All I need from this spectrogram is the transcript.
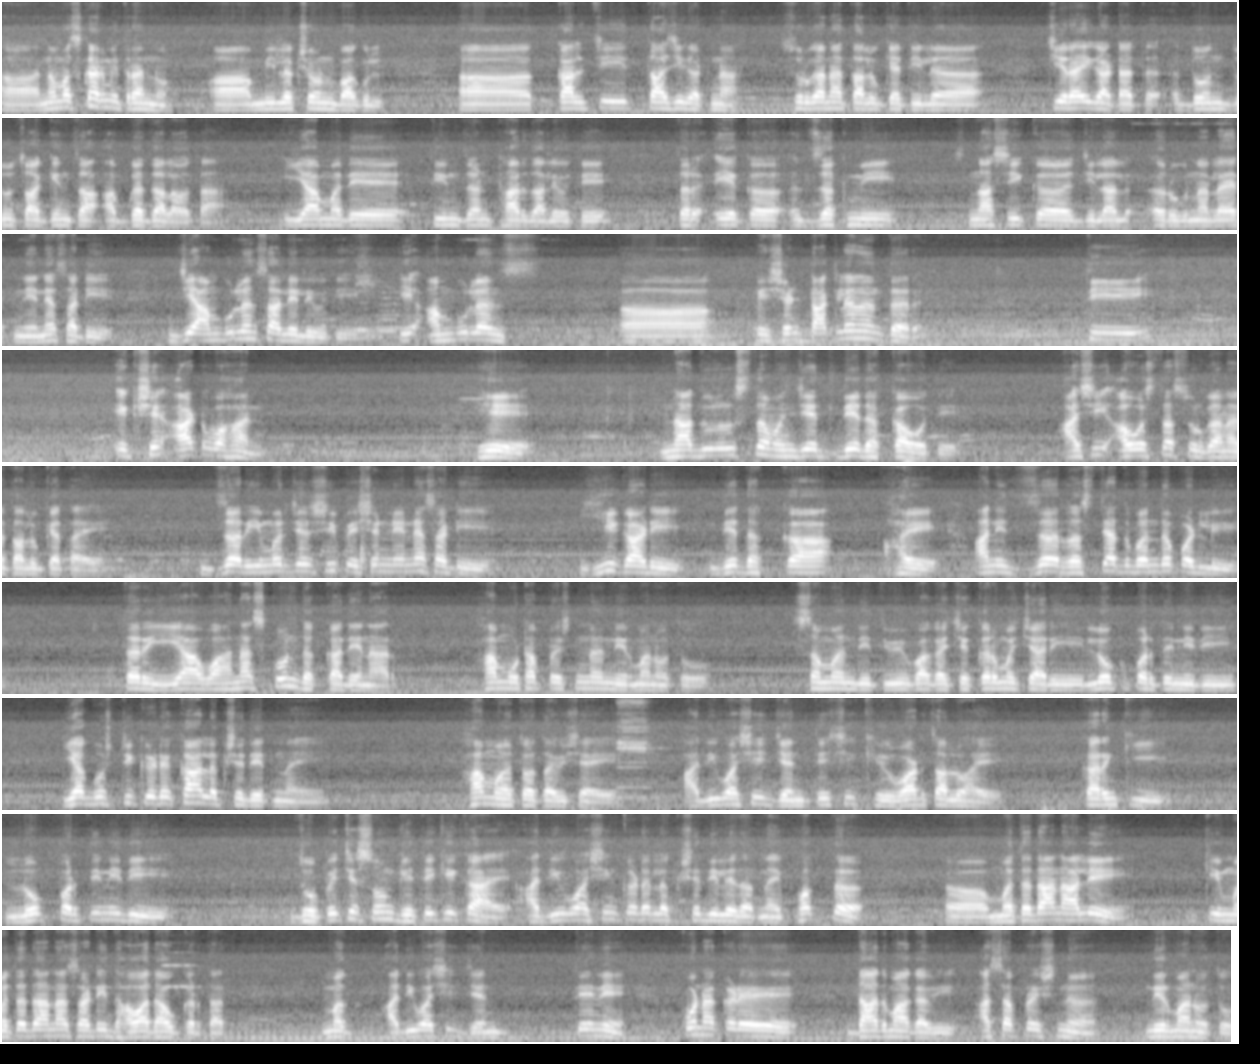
नमस्कार मित्रांनो. मी लक्ष्मण बागुल. कालची ताजी घटना. सुरगाणा तालुक्यातील चिराई घाटात दोन दुचाकींचा अपघात झाला होता. यामध्ये तीन जण ठार झाले होते. तर एक जखमी नाशिक जिल्हा रुग्णालयात नेण्यासाठी जी ॲम्ब्युलन्स आलेली होती ही ॲम्ब्युलन्स पेशंट टाकल्यानंतर ती एकशे आठ वाहन हे नादुरुस्त म्हणजे दे धक्का होते. अशी अवस्था सुरगाणा तालुक्यात आहे. जर इमर्जन्सी पेशंट नेण्यासाठी ही गाडी दे धक्का आहे आणि जर रस्त्यात बंद पडली तर या वाहनास कोण धक्का देणार? हा मोठा प्रश्न निर्माण होतो. संबंधित विभागाचे कर्मचारी लोकप्रतिनिधी या गोष्टीकडे का लक्ष देत नाही? हा महत्त्वाचा विषय आहे. आदिवासी जनतेशी खिळवाड चालू आहे. कारण की लोकप्रतिनिधी झोपेचे सोंग घेते की काय आदिवासींकडे लक्ष दिले जात नाही. फक्त मतदान आले की मतदानासाठी धावाधाव करतात. मग आदिवासी जनतेने कोणाकडे दाद मागावी असा प्रश्न निर्माण होतो.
